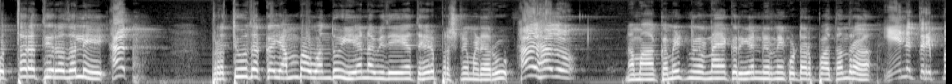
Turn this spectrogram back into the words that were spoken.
ಉತ್ತರ ತೀರದಲ್ಲಿ ಹೌದು ಪ್ರತ್ಯುದಕ ಎಂಬ ಒಂದು ಏನವಿದೆ ಅಂತ ಹೇಳಿ ಪ್ರಶ್ನೆ ಮಾಡ್ಯಾರು. ಹೌದು ಹೌದು. ನಮ್ಮ ಕಮಿಟಿ ನಿರ್ಣಾಯಕರು ಏನು ನಿರ್ಣಯ ಕೊಟ್ಟಾರಪ್ಪ ಅಂತಂದ್ರ ಏನತ್ತರಿಪ್ಪ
